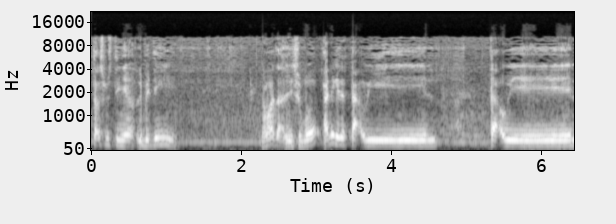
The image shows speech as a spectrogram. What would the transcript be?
Tak semestinya lebih tinggi Nampak tak? Dia cuba Ini kita takwil Takwil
